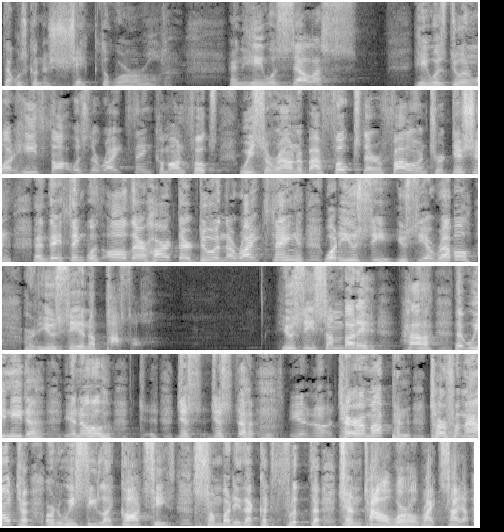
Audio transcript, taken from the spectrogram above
that was going to shake the world. And he was zealous. He was doing what he thought was the right thing. Come on, folks. We surrounded by folks that are following tradition and they think with all their heart they're doing the right thing. What do you see? You see a rebel or do you see an apostle? You see somebody uh, that we need to, you know, just just uh, you know tear them up and turf them out, or do we see like God sees somebody that could flip the Gentile world right side up?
